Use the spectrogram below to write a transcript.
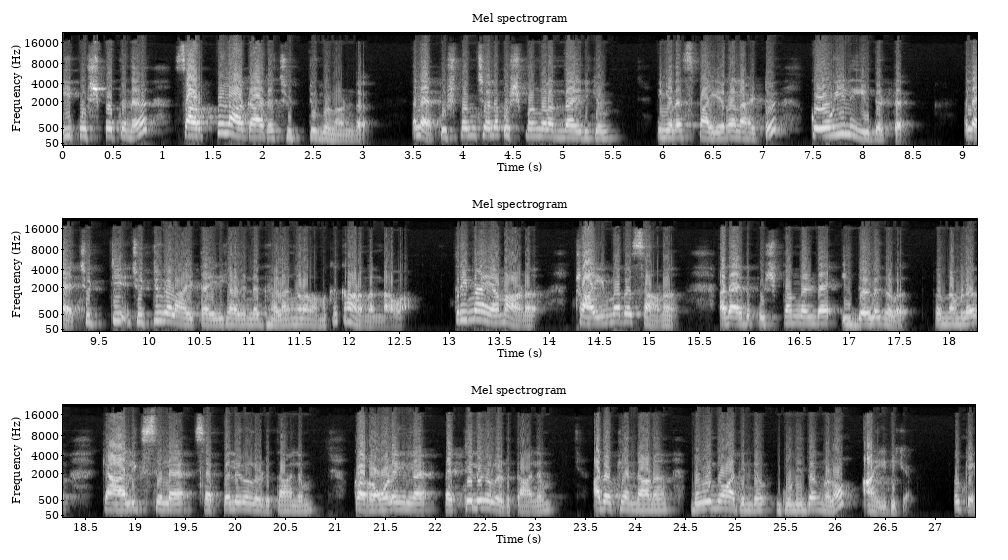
ഈ പുഷ്പത്തിന് സർപ്പിൾ ആകാര ചുറ്റുകളുണ്ട്. അല്ലെ? പുഷ്പം ചില പുഷ്പങ്ങൾ എന്തായിരിക്കും? ഇങ്ങനെ സ്പൈറൽ ആയിട്ട് കോയിൽ ചെയ്തിട്ട് അല്ലെ? ചുറ്റി ചുറ്റുകളായിട്ടായിരിക്കും അതിന്റെ ഗളങ്ങൾ നമുക്ക് കാണുന്നുണ്ടാവാം ത്രിമയമാണ് ട്രൈമറസ് ആണ്. അതായത് പുഷ്പങ്ങളുടെ ഇതളുകൾ ഇപ്പം നമ്മൾ കാലിക്സിലെ സെപ്പലുകൾ എടുത്താലും കൊറോളയിലെ പെറ്റലുകൾ എടുത്താലും അതൊക്കെ എന്താണ്? മൂന്നോ അതിന്റെ ഗുണിതങ്ങളോ ആയിരിക്കും. ഓക്കെ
